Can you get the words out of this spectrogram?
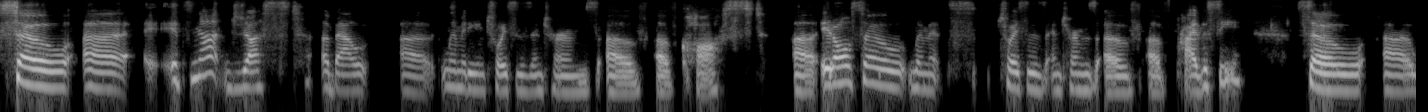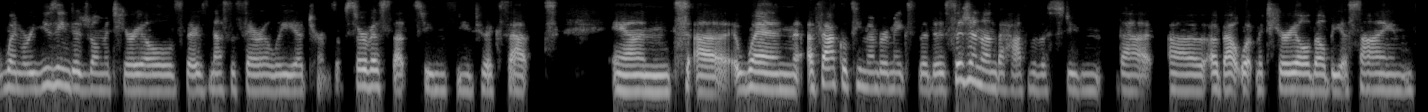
So uh, it's not just about uh, limiting choices in terms of, of cost. Uh, it also limits choices in terms of, of privacy. So uh, when we're using digital materials, there's necessarily a terms of service that students need to accept. And uh, when a faculty member makes the decision on behalf of a student that uh, about what material they'll be assigned,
